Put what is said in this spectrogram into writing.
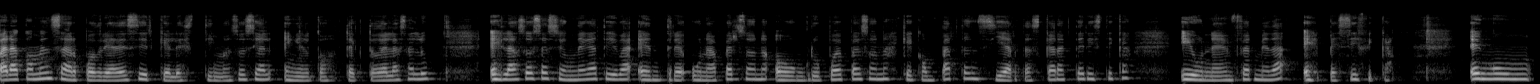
Para comenzar, podría decir que el estigma social en el contexto de la salud es la asociación negativa entre una persona o un grupo de personas que comparten ciertas características y una enfermedad específica. En un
